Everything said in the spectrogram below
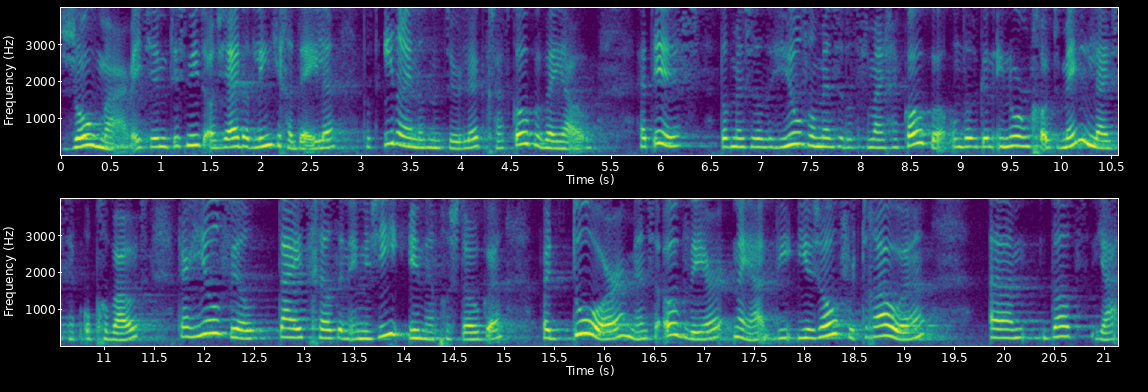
zomaar. Weet je, het is niet als jij dat linkje gaat delen, dat iedereen dat natuurlijk gaat kopen bij jou. Het is dat, mensen, heel veel mensen dat van mij gaan kopen, omdat ik een enorm grote mailinglijst heb opgebouwd, daar heel veel tijd, geld en energie in heb gestoken, waardoor mensen ook weer, nou ja, die je zo vertrouwen, um, dat, ja,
